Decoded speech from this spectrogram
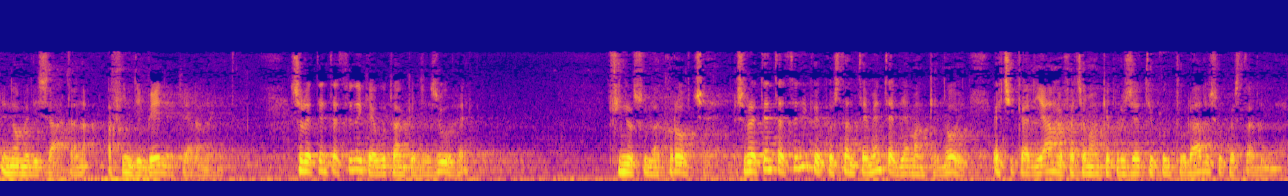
in nome di Satana, a fin di bene chiaramente. Sulle tentazioni che ha avuto anche Gesù, eh? Fino sulla croce, sulle tentazioni che costantemente abbiamo anche noi e ci cadiamo e facciamo anche progetti culturali su questa linea.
